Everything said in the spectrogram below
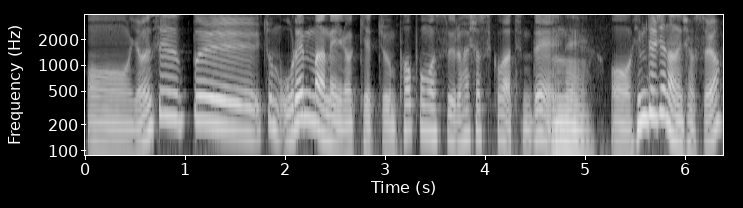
어, 연습을 좀 오랜만에 이렇게 좀 퍼포먼스를 하셨을 것 같은데, 네. 어, 힘들진 않으셨어요?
